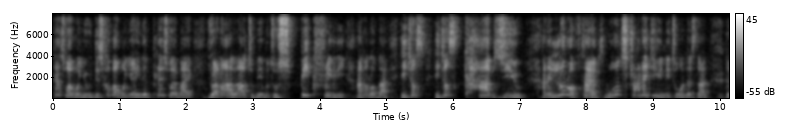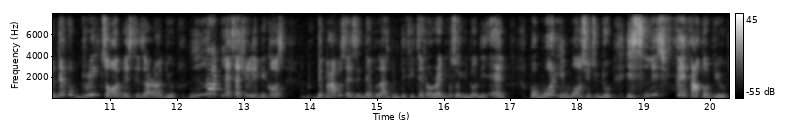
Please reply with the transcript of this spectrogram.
That's why when you discover when you're in a place whereby you are not allowed to be able to speak freely and all of that, he just he just cabs you. And a lot of times, one strategy you need to understand: the devil brings all these things around you, not necessarily because the Bible says the devil has been defeated already, so you know the end. But what he wants you to do, he sneaks faith out of you,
